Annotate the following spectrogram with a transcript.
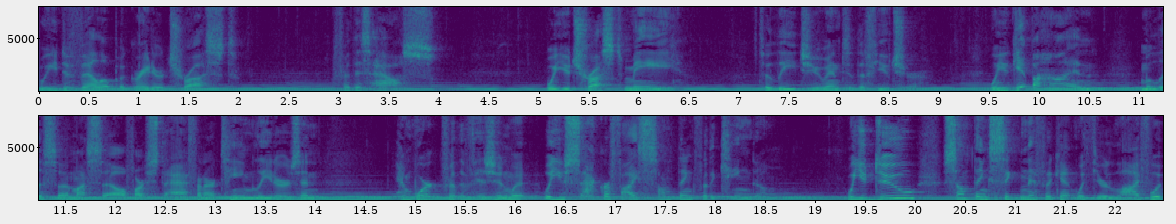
Will you develop a greater trust for this house? Will you trust me to lead you into the future? Will you get behind Melissa and myself, our staff and our team leaders, and, and work for the vision? Will, will you sacrifice something for the kingdom? Will you do something significant with your life? Will,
